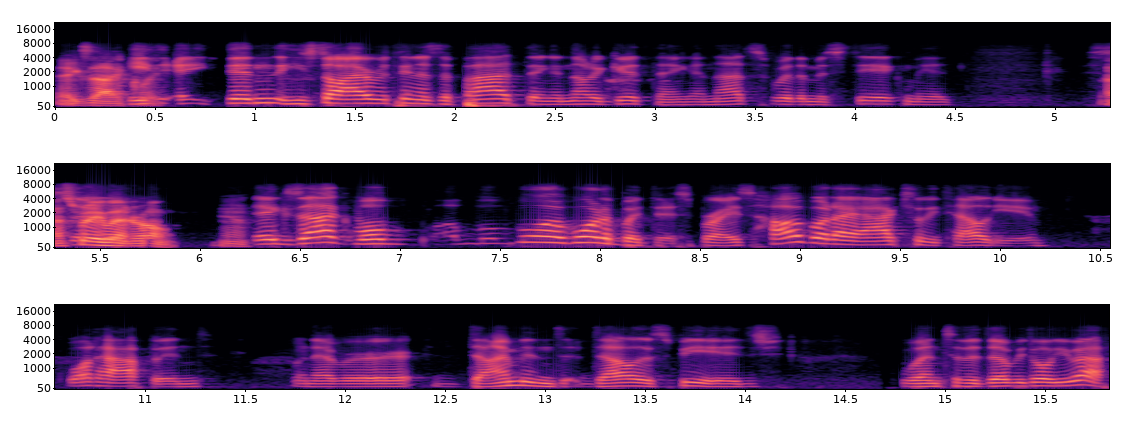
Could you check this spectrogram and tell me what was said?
Exactly. He, he didn't. He saw everything as a bad thing and not a good thing, and that's where the mistake made. That's where he went wrong. Yeah. Exact. Well, what, what about this, Bryce? How about I actually tell you what happened whenever Diamond Dallas Page went to the WWF?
